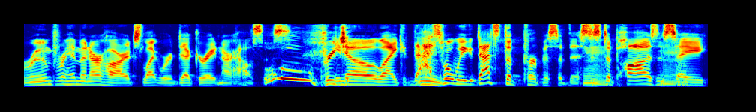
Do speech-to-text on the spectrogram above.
room for Him in our hearts, like we're decorating our houses?" Ooh, you. Mm. know, like that's what we that's the purpose of this is to pause and say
